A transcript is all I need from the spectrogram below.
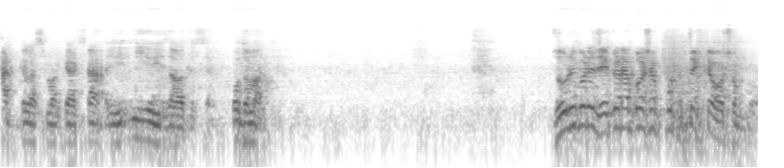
থার্ড ক্লাস মার্কে একটা ই- হয়ে যাওয়া দিচ্ছে প্রথম জরুরি করে যে কটা পয়সা, প্রত্যেকটা অসভ্য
